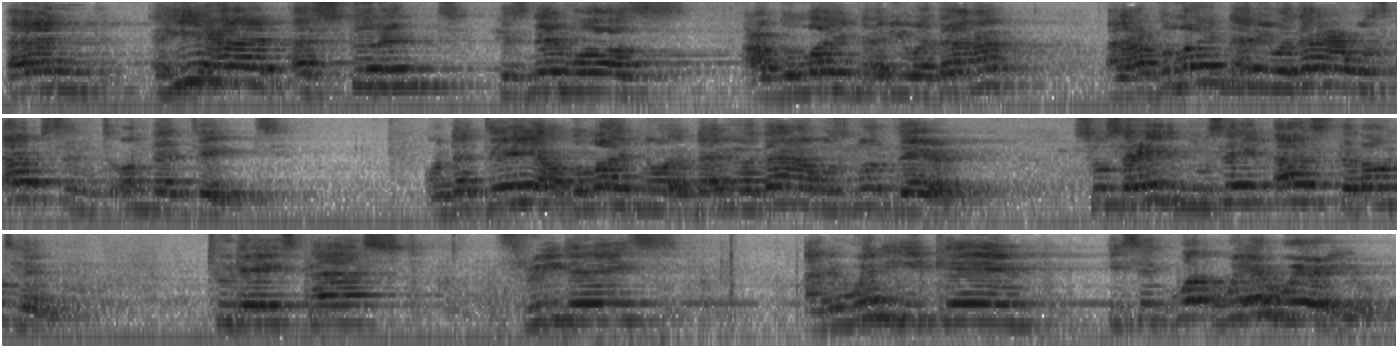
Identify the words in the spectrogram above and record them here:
And he had a student, his name was Abdullah ibn Abi Wada'a, and Abdullah ibn Abi Wada'a was absent on that date. On that day, Abdullah ibn Abi Wada'a was not there. So Sa'id ibn Musayyib asked about him. Two days passed, three days, and when he came, he said, what, where were you?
